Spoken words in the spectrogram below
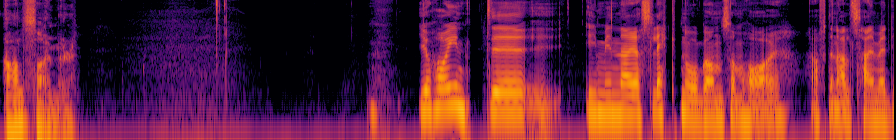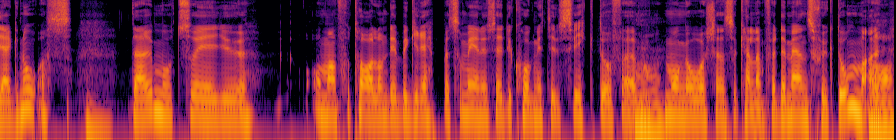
Alzheimer? Jag har inte i min nära släkt någon som har haft en Alzheimer-diagnos. Mm. Däremot så är ju, om man får tala om det begreppet som är nu, så är det kognitiv svikt och för ja. många år sedan så kallade man för demenssjukdomar. Ja.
